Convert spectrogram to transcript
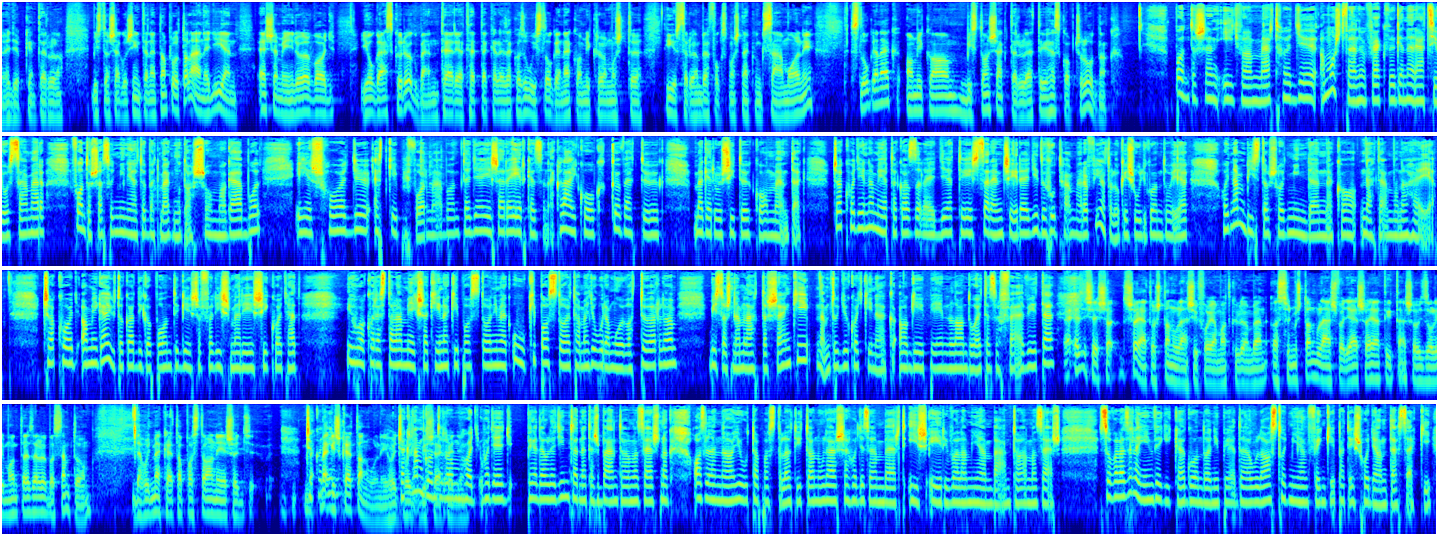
egyébként erről a biztonságos internetnapról. Talán egy ilyen eseményről vagy jogászkörökben terjedhettek el ezek az új szlogenek, amikről most hírszerűen be fogsz most nekünk számolni. Szlogenek, amik a biztonság területéhez kapcsolódnak? Pontosan így van, mert hogy a most felnőfekvő generáció számára fontos az, hogy minél többet megmutasson magából, és hogy ezt képi formában tegye, és erre érkezzenek lájkok, követők, megerősítő kommentek. Csak hogy én nem értek azzal egyet, és szerencsére egy idő után már a fiatalok is úgy gondolják, hogy nem biztos, hogy mindennek a neten van a helye. Csak hogy amíg eljutok addig a pontig és a felismerésig, hogy hát jó, akkor ezt talán mégse kéne kiposztolni, meg ú, kiposztoltam, egy óra múlva törlöm, biztos nem látta senki, nem tudjuk, hogy kinek a gépén landolt ez a felvétel. Ez is egy sajátos tanulási folyamat különben. Az, hogy most tanulás vagy elsajátítás, ahogy Zoli mondta ez előbb, azt nem tudom, de hogy meg kell tapasztalni, és hogy csak meg, is kell tanulni, hogy Csak hogy nem gondolom, hogy, hogy egy, például egy internetes bántalmazásnak az lenne a jó tapasztalati tanulása, hogy az embert is éri valamilyen bántalmazás. Szóval az elején végig kell gondolni például azt, hogy milyen fényképet és hogyan teszek ki.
